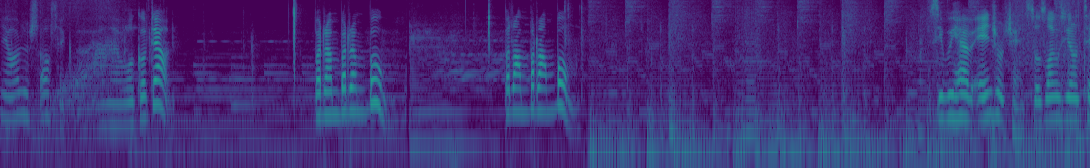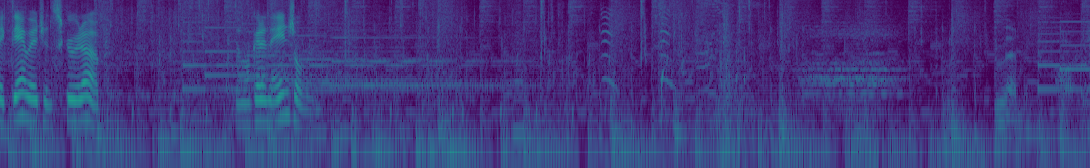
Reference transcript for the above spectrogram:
yeah, I'll just I'll take that, and then we'll go down. Ba-dum See, we have angel chance, so as long as you don't take damage and screw it up, then we'll get an angel room. Lemon party.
